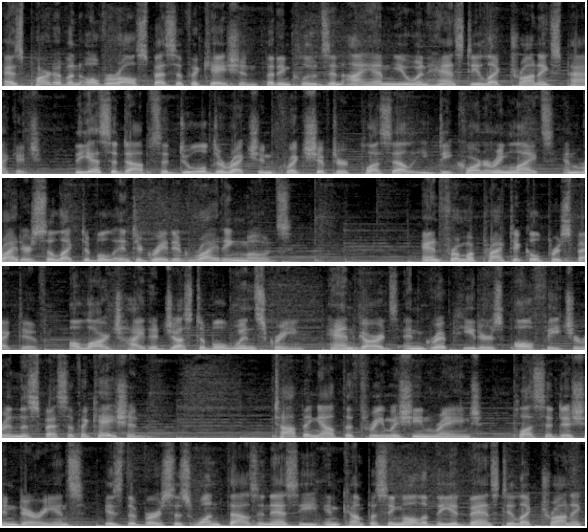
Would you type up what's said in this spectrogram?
As part of an overall specification that includes an IMU enhanced electronics package, the S adopts a dual direction quick shifter plus LED cornering lights and rider selectable integrated riding modes. And from a practical perspective, a large height adjustable windscreen, handguards and grip heaters all feature in the specification. Topping out the three machine range, Plus Edition variants, is the Versys 1000 SE encompassing all of the advanced electronic,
